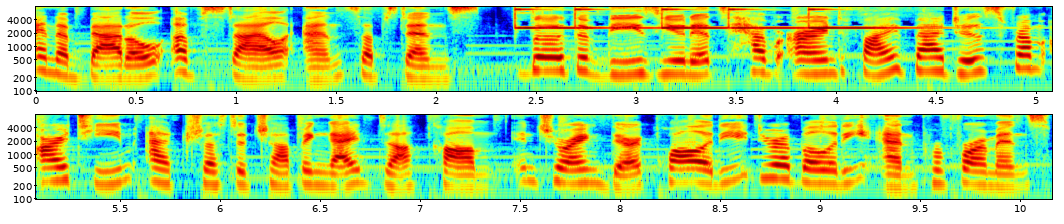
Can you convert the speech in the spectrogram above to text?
in a battle of style and substance. Both of these units have earned 5 badges from our team at TrustedShoppingGuide.com, ensuring their quality, durability, and performance.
